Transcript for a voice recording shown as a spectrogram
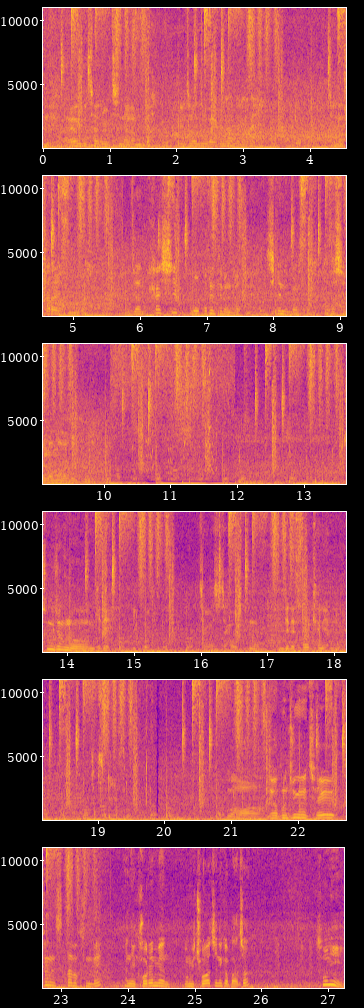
네, 아양교차를 지나갑니다. 여전히 맑은 하늘 아래 저는 살아있습니다. 이제 한 85%는 온것 같네요. 시계는 벌써 5시를 넘어가고 있고 충정로 옮기대 입구 입니다 제가 진짜 가고 싶은 옮기대 수월캠이었는데 잡소리였습니다. 와, 내가 본 중에 제일 큰 스타벅스인데? 아니, 걸으면 몸이 좋아지는 거 맞아? 손이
